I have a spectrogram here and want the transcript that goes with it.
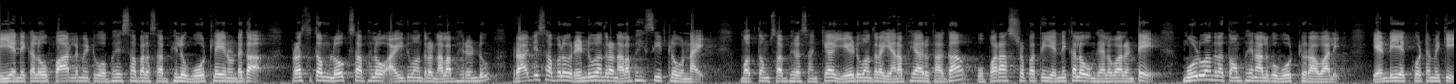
ఈ ఎన్నికలో పార్లమెంటు ఉభయ సభల సభ్యులు ఓట్లేయనుండగా ప్రస్తుతం లోక్సభలో ఐదు వందల నలభై రెండు రాజ్యసభలో రెండు వందల నలభై సీట్లు ఉన్నాయి. మొత్తం సభ్యుల సంఖ్య ఏడు వందల ఎనభై ఆరు కాగా ఉపరాష్ట్రపతి ఎన్నికలో గెలవాలంటే మూడు వందల తొంభై నాలుగు ఓట్లు రావాలి. ఎన్డీఏ కూటమికి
